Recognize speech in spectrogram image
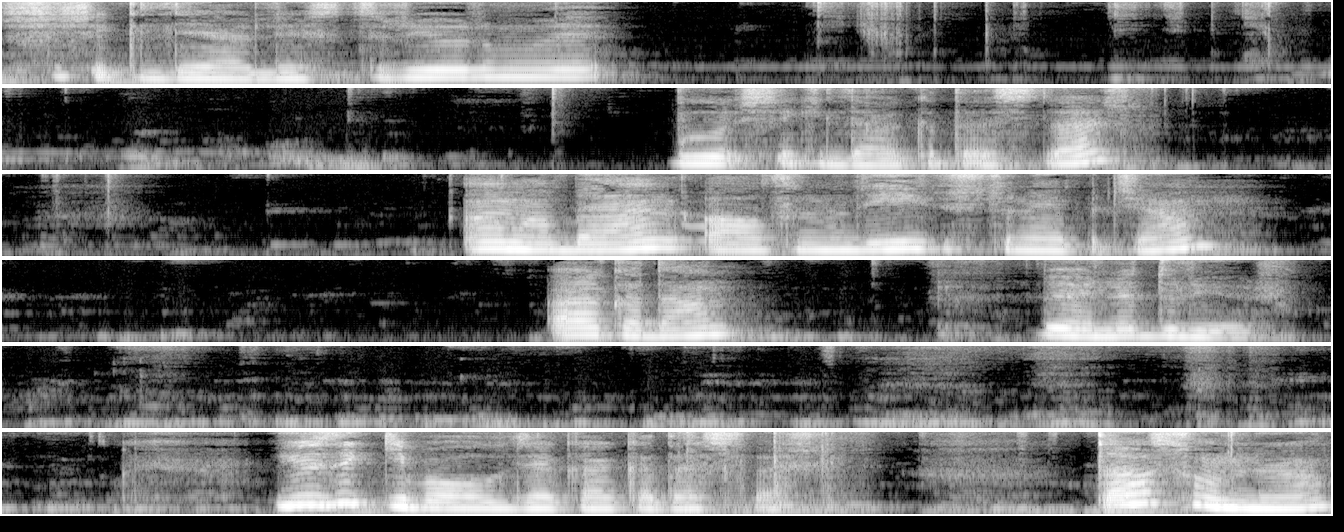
şu şekilde yerleştiriyorum ve bu şekilde arkadaşlar. Ama ben altını değil üstüne yapacağım. Arkadan böyle duruyor. Yüzük gibi olacak arkadaşlar. Daha sonra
